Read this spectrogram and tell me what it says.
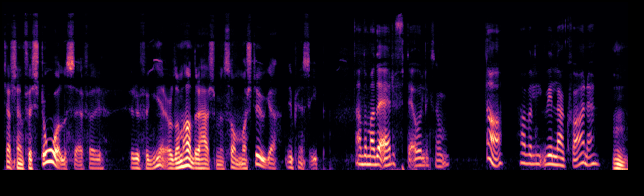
kanske en förståelse för hur det fungerar. Och de hade det här som en sommarstuga i princip. Ja, de hade ärvt det och liksom, ja, har väl ville ha kvar det. Mm.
